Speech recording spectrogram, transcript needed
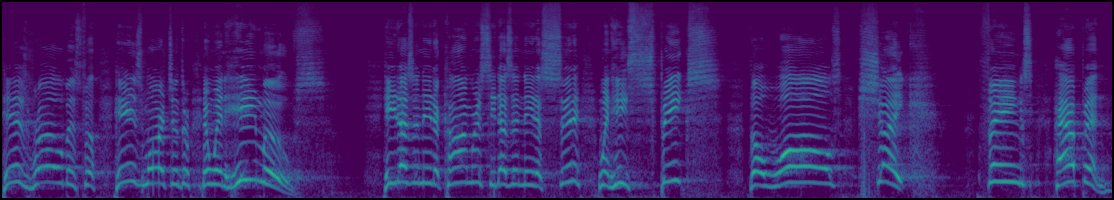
His robe is filled. He's marching through. And when he moves, he doesn't need a Congress, he doesn't need a Senate. When he speaks, the walls shake things happen.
